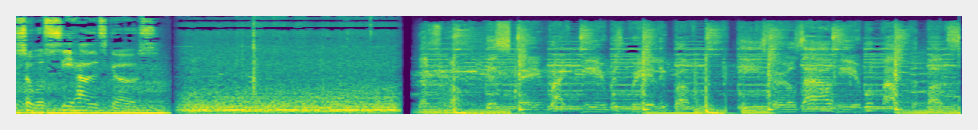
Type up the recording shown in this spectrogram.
So we'll see how this goes. Here is really rough. These girls out here about the bucks.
